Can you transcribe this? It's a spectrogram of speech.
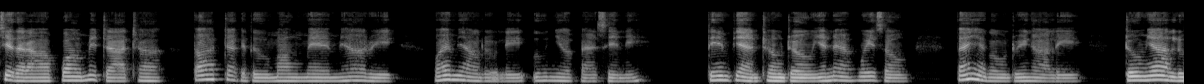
ခြေတရာပွားမေတ္တာထား တောတက်ကတူမောင်မဲများတွေဝမ်းမြောက်လို့လေဥညွတ်ပန်းစင်နေတင်းပြန်ထုံထုံရနံ့မှွေးဆောင်ပန်းရကုံတွင်းကလေဒုံမြလူ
